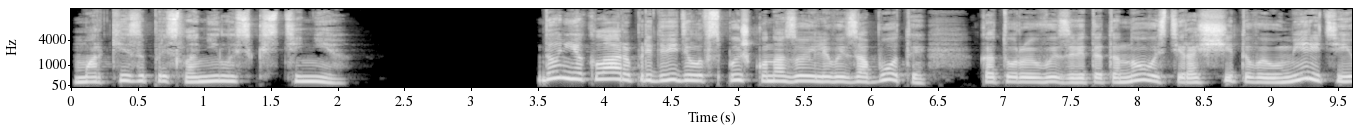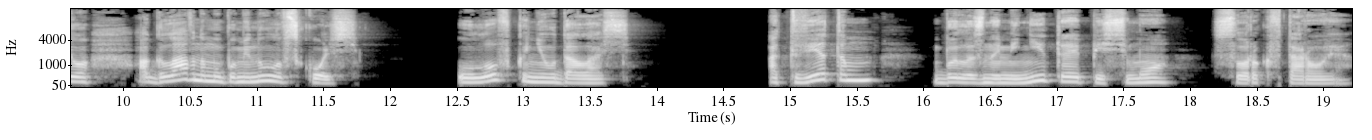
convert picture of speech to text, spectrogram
Маркиза прислонилась к стене. Донья Клара предвидела вспышку назойливой заботы, которую вызовет эта новость, и, рассчитывая умерить ее, а главном упомянула вскользь. Уловка не удалась. Ответом было знаменитое письмо 42-е.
